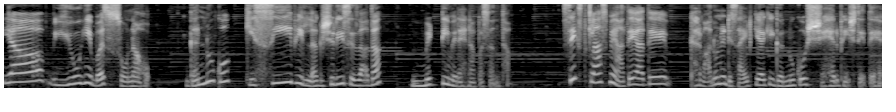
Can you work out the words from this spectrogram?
या यूँ ही बस सोना हो, गन्नू को किसी भी लग्जरी से ज़्यादा मिट्टी में रहना पसंद था। सिक्स क्लास में आते आते घर वालों ने डिसाइड किया कि गन्नू को शहर भेज देते हैं।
